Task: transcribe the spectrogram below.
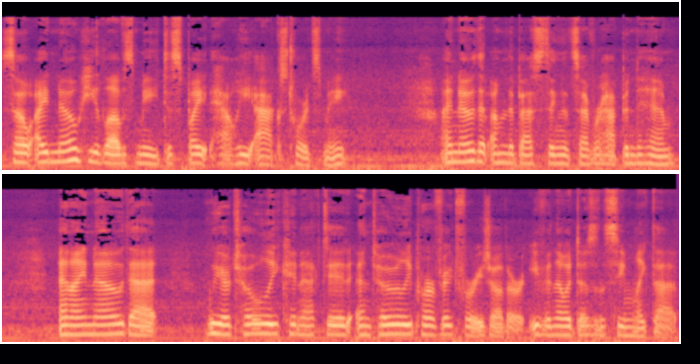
So I know he loves me despite how he acts towards me. I know that I'm the best thing that's ever happened to him. And I know that we are totally connected and totally perfect for each other, even though it doesn't seem like that.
